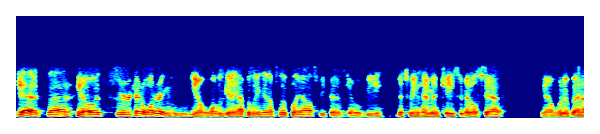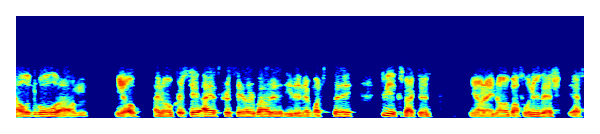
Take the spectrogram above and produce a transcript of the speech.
Yeah, it's uh, you know, it's we were kind of wondering, you know, what was going to happen leading up to the playoffs because you know, it would be between him and Casey Mittelstadt, you know, would have been eligible. Um, you know, I know Chris. Ta- I asked Chris Taylor about it. He didn't have much to say, to be expected. You know, and I know the Buffalo News asked, asked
